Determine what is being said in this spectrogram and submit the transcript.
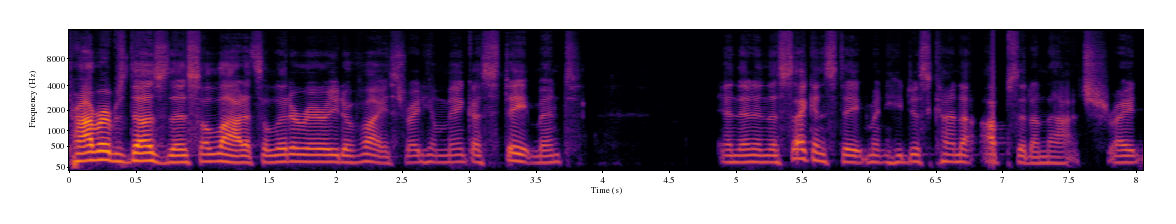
Proverbs does this a lot. It's a literary device, right? He'll make a statement. And then in the second statement, he just kind of ups it a notch, right?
